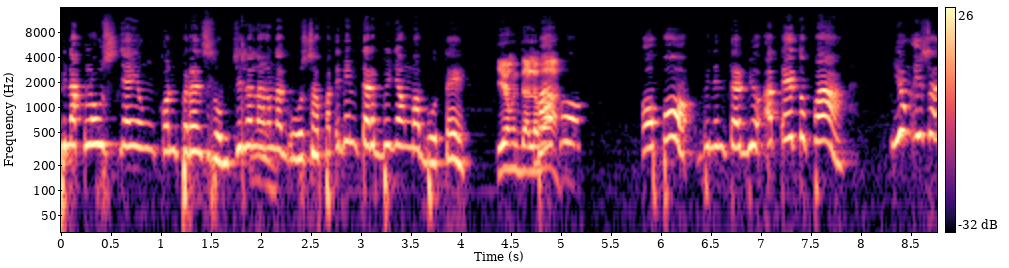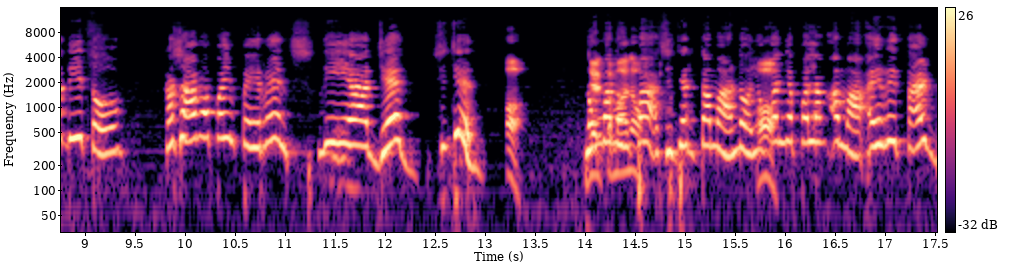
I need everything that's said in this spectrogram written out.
Pinaklose niya yung conference room. Sila lang ang nag-usap at in-interview niyang mabuti. Yung dalawa. Bago, opo, bin-interview. At eto pa, yung isa dito, kasama pa yung parents ni ah, Jed. Si Jed. Oh. Nung Jed manong Tamano. pa, si Jed Tamano. Yung Oh. kanya palang ama ay retired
